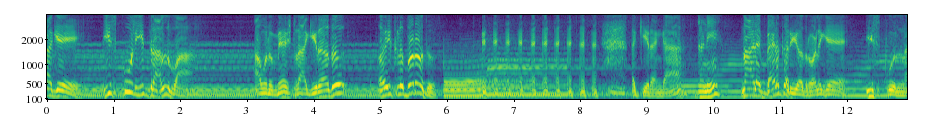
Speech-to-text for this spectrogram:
ಊರಾಗೆ ಈ ಸ್ಕೂಲ್ ಇದ್ರ ಅಲ್ವಾ? ಅವನು ಮೇಷ್ಟ್ರಾಗಿರೋದು ಐಕ್ಳು ಬರೋದು. ಅಕ್ಕಿರಂಗ ದಣಿ ನಾಳೆ ಬೆಳಕರಿಯೋದ್ರೊಳಗೆ ಈ ಸ್ಕೂಲ್ನ.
